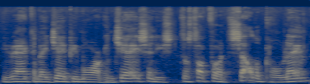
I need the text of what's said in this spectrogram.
die werkte bij JP Morgan Chase en die zat voor hetzelfde probleem.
